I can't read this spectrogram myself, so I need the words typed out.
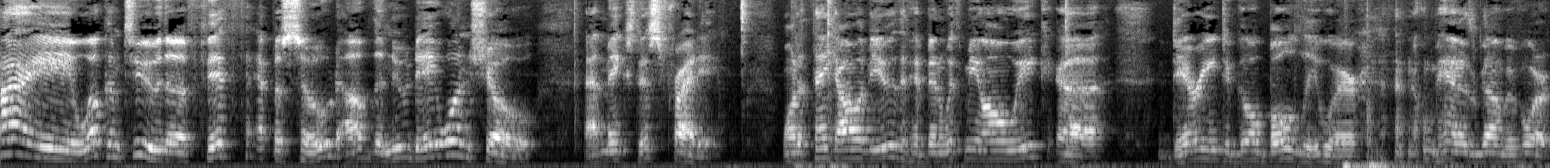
Hi, welcome to the fifth episode of the New Day One Show. That makes this Friday. Want to thank all of you that have been with me all week, uh, daring to go boldly where no man has gone before.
